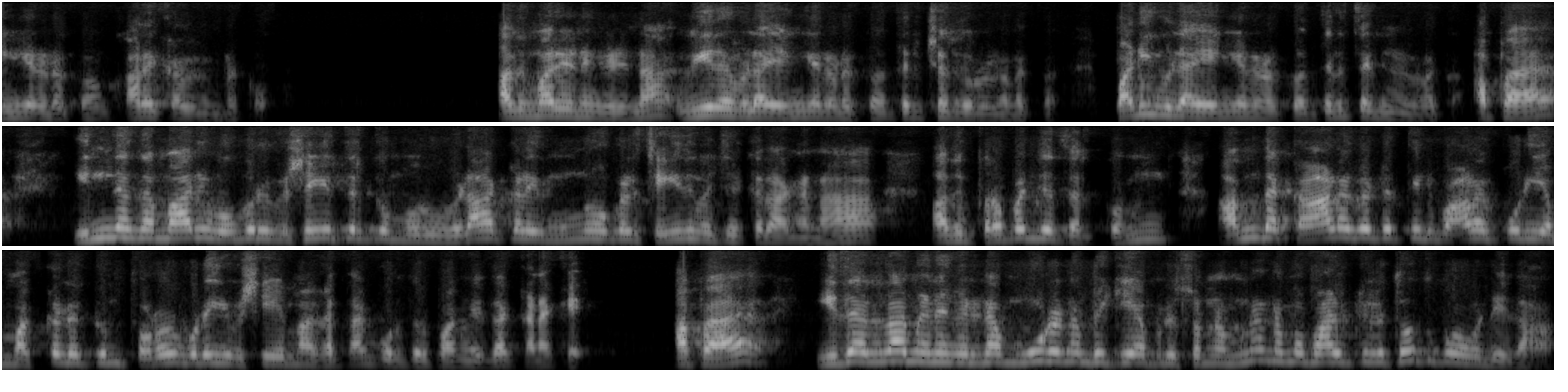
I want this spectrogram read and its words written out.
எங்க நடக்கும்? காரைக்கால் நடக்கும். அது மாதிரி என்ன கேட்டீங்கன்னா வீர விழா எங்க நடக்கும்? திருச்செந்தூர்ல நடக்கும். படி விழா எங்க நடக்கும்? திருத்தணியில் நடக்கும். அப்ப இந்தந்த மாதிரி ஒவ்வொரு விஷயத்திற்கும் ஒரு விழாக்களை முன்னோக்கள் செய்து வச்சிருக்கிறாங்கன்னா அது பிரபஞ்சத்திற்கும் அந்த காலகட்டத்தில் வாழக்கூடிய மக்களுக்கும் தொடர்புடைய விஷயமாகத்தான் கொடுத்திருப்பாங்க. இதுதான் கணக்கு. அப்ப இதெல்லாம் என்ன கேட்டீங்கன்னா மூட நம்பிக்கை அப்படி சொன்னோம்னா நம்ம வாழ்க்கையில தோத்து போக வேண்டியதான்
